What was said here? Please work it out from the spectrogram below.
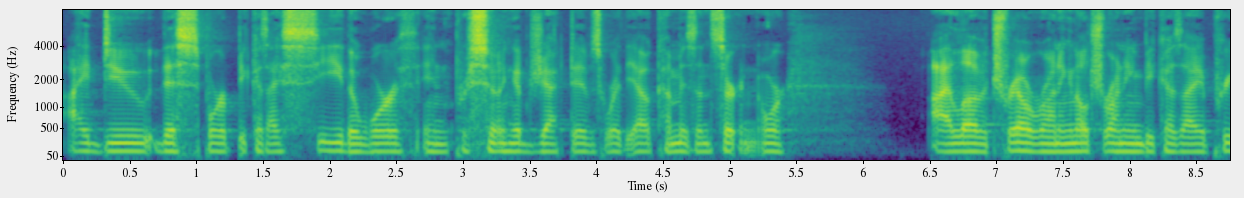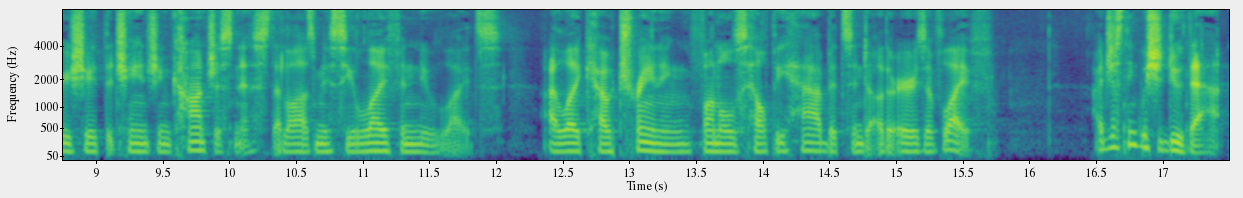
I do this sport because I see the worth in pursuing objectives where the outcome is uncertain, or I love trail running and ultra running because I appreciate the changing consciousness that allows me to see life in new lights. I like how training funnels healthy habits into other areas of life. I just think we should do that.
